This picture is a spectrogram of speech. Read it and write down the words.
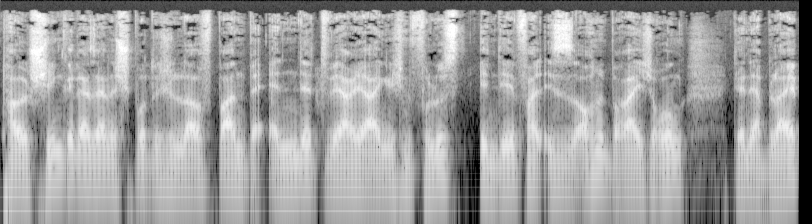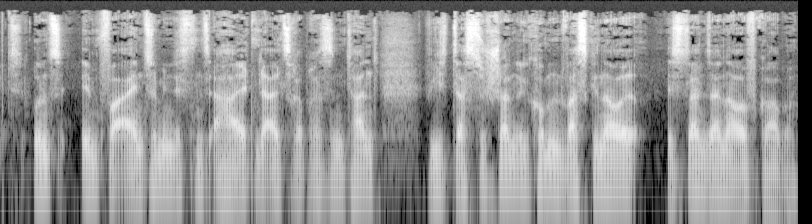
Paul Schinke, der seine sportliche Laufbahn beendet, wäre ja eigentlich ein Verlust. In dem Fall ist es auch eine Bereicherung, denn er bleibt uns im Verein zumindest erhalten als Repräsentant. Wie ist das zustande gekommen und was genau ist dann seine Aufgabe?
